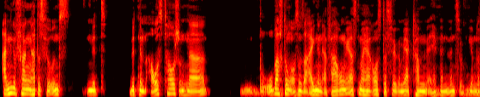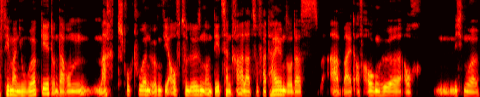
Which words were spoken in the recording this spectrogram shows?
angefangen hat es für uns mit, mit einem Austausch und einer Beobachtung aus unserer eigenen Erfahrung erstmal heraus, dass wir gemerkt haben, ey, wenn es irgendwie um das Thema New Work geht und darum, Machtstrukturen irgendwie aufzulösen und dezentraler zu verteilen, so dass Arbeit auf Augenhöhe auch nicht nur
